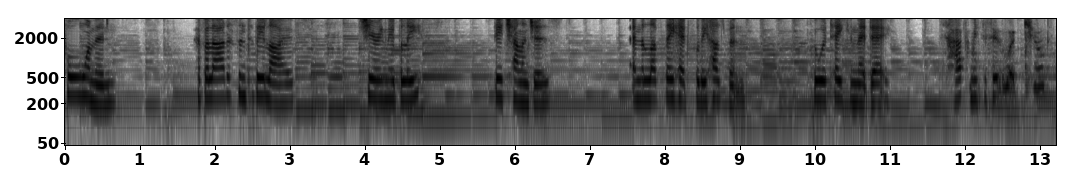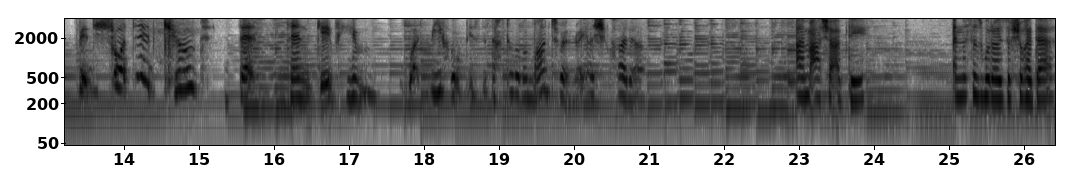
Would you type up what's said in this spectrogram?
Four women have allowed us into their lives, sharing their beliefs, their challenges, and the love they had for their husbands, who were taken that day. it's hard for me to say the word killed been shot and killed that then gave him what we hope is the title of a martyr, right a shuhada I'm Asha Abdi, and this is Widows of Shuhada.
